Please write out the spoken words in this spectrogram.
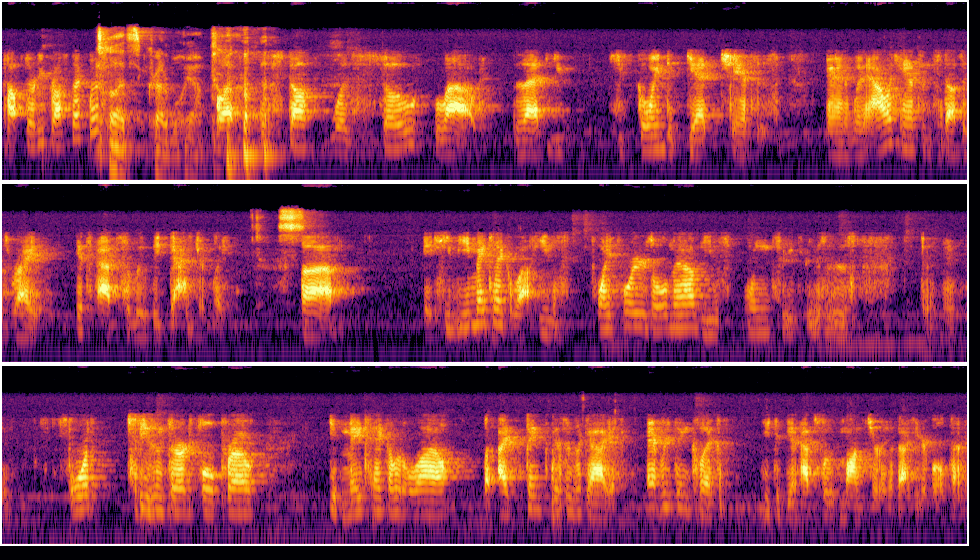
top thirty prospect list. Oh, that's incredible. Yeah. but the stuff was so loud that you he's going to get chances. And when Alec Hansen's stuff is right, it's absolutely dastardly. Uh, it- he, he may take a while. He's 24 years old now. He's one, two, three. This is his fourth season, third full pro. It may take a little while, but I think this is a guy. If everything clicks, he could be an absolute monster in the back of your bullpen.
